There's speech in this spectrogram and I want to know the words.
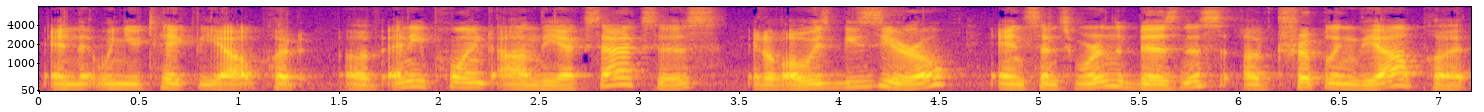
and that when you take the output of any point on the x-axis, it'll always be 0. And since we're in the business of tripling the output,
